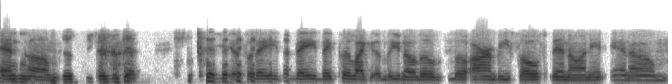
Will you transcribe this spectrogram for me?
and um, yeah, so they they they put like you know a little little R and B soul spin on it, and um,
